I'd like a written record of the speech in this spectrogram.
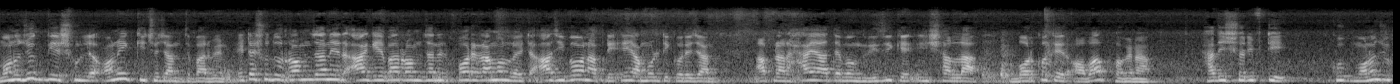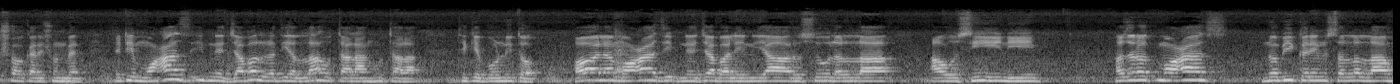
মনোযোগ দিয়ে শুনলে অনেক কিছু জানতে পারবেন। এটা শুধু রমজানের আগে বা রমজানের পরের আমল নয়, এটা আজীবন আপনি এই আমলটি করে যান। আপনার হায়াত এবং রিজিকে ইনশাল্লাহ বরকতের অভাব হবে না। হাদিস শরীফটি খুব মনোযোগ সহকারে শুনবেন। এটি মআজ ইবনে জাবাল রাদি আল্লাহ তালাহু তালা থেকে বর্ণিত। আলা মআজ ইবনে জাবালিন, ইয়া রসুল আল্লাহ আউসিনি। হজরত মআজ নবী করিম সাল্লাহ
